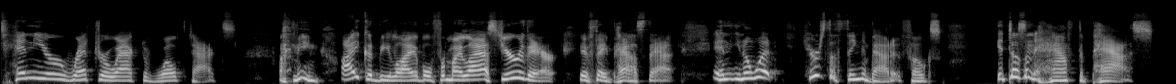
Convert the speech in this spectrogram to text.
10 year retroactive wealth tax. I mean, I could be liable for my last year there if they pass that. And you know what? Here's the thing about it, folks it doesn't have to pass.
